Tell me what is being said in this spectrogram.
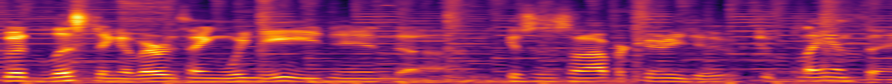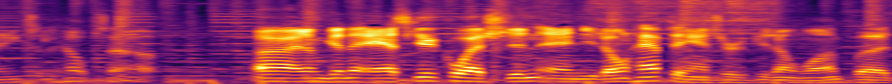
good listing of everything we need and uh, gives us an opportunity to, to plan things and helps out. All right, I'm going to ask you a question, and you don't have to answer if you don't want, but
